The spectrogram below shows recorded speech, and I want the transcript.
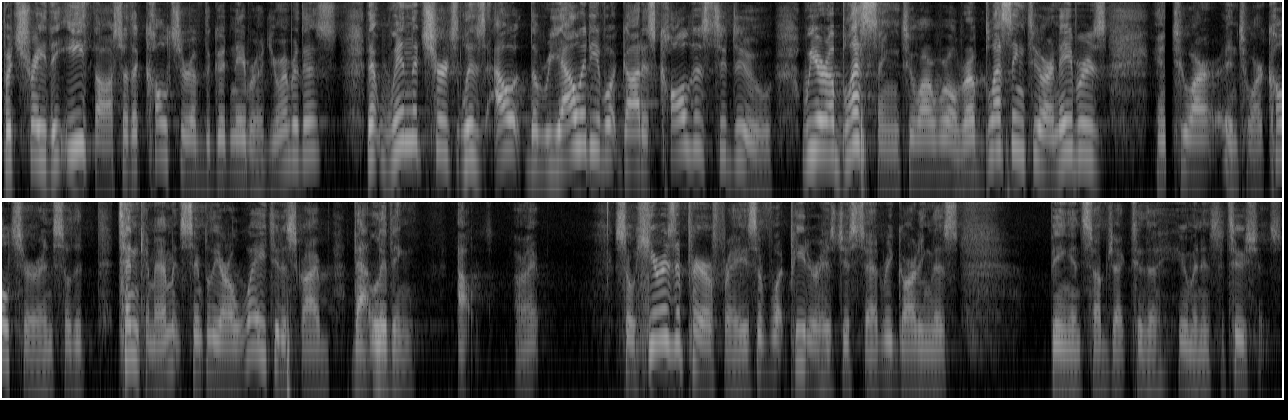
portray the ethos or the culture of the good neighborhood. You remember this? That when the church lives out the reality of what God has called us to do, we are a blessing to our world. We're a blessing to our neighbors into our, into our culture. And so the Ten Commandments simply are a way to describe that living. All right? So here is a paraphrase of what Peter has just said regarding this being in subject to the human institutions.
